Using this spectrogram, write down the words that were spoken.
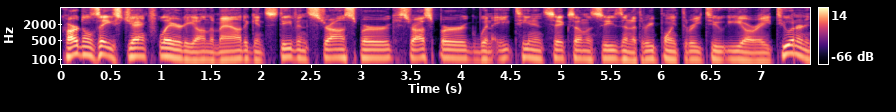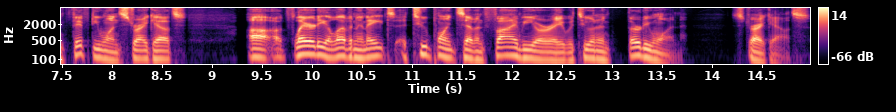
Cardinals ace Jack Flaherty on the mound against Stephen Strasburg. Strasburg went 18 and 6 on the season, a 3.32 ERA, 251 strikeouts Uh, Flaherty, 11 and 8, a 2.75 ERA with 231 strikeouts.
